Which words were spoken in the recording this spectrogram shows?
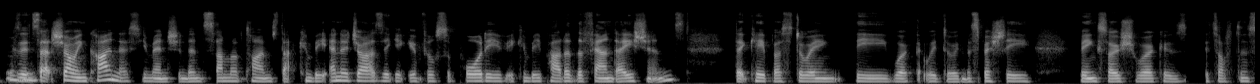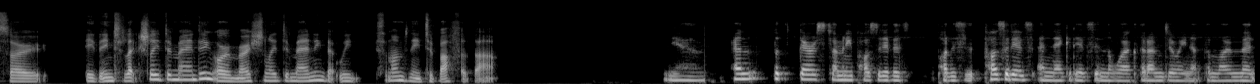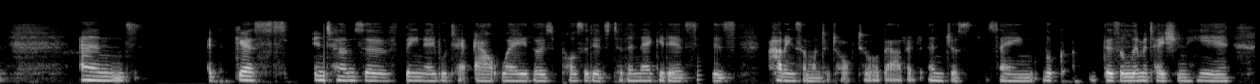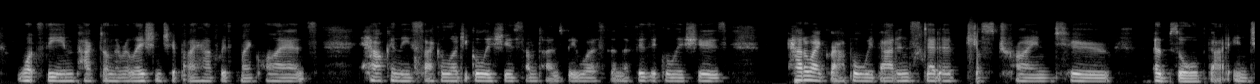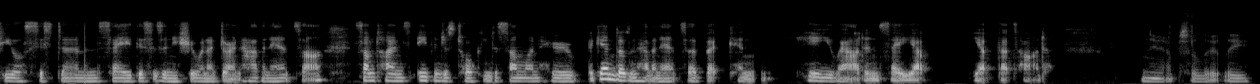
because mm-hmm. it's that showing kindness you mentioned and some of times that can be energizing it can feel supportive it can be part of the foundations that keep us doing the work that we're doing especially being social workers. It's often so either intellectually demanding or emotionally demanding that we sometimes need to buffer that. Yeah. And look there are so many positives positives and negatives in the work that i'm doing at the moment. And i guess in terms of being able to outweigh those positives to the negatives is having someone to talk to about it and just saying, look, there's a limitation here. What's the impact on the relationship I have with my clients? How can these psychological issues sometimes be worse than the physical issues? How do I grapple with that instead of just trying to absorb that into your system and say this is an issue and I don't have an answer. Sometimes even just talking to someone who again doesn't have an answer but can hear you out and say, yep, yep, that's hard. Yeah, absolutely.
